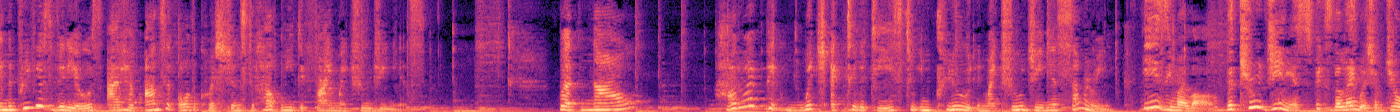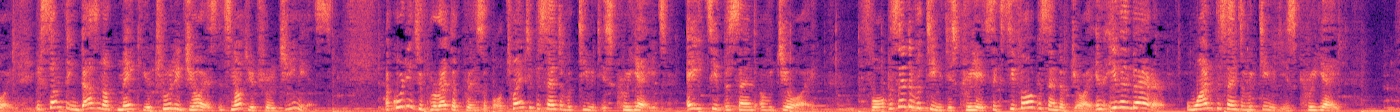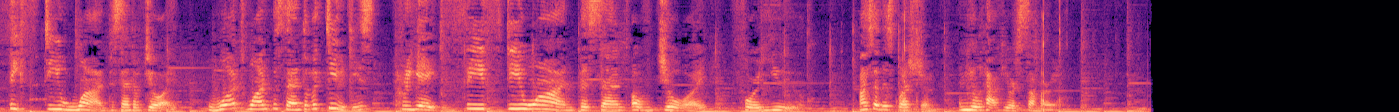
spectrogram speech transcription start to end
In the previous videos, I have answered all the questions to help me define my true genius. But now, how do I pick which activities to include in my true genius summary? Easy, my love. The true genius speaks the language of joy. If something does not make you truly joyous, it's not your true genius. According to Pareto principle, 20% of activities create 80% of joy. 4% of activities create 64% of joy, and even better, 1% of activities create 51% of joy. What 1% of activities create 51% of joy for you? Answer this question and you'll have your summary.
